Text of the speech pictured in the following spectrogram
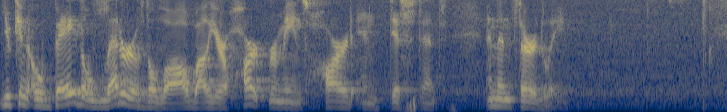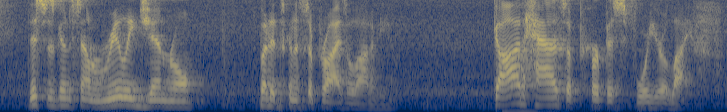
you can obey the letter of the law while your heart remains hard and distant. And then, thirdly, this is going to sound really general, but it's going to surprise a lot of you. God has a purpose for your life.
